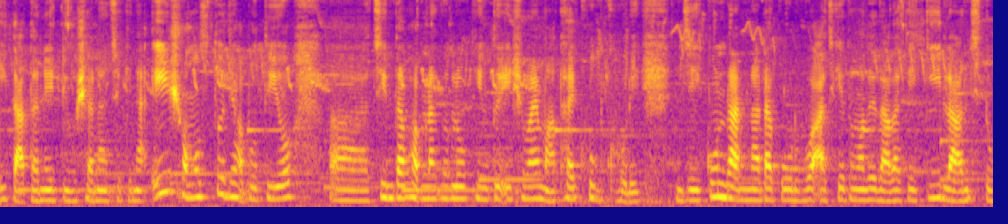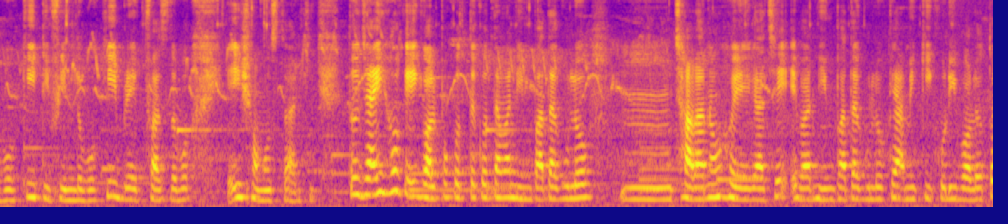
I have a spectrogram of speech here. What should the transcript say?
এই তাতানের টিউশন আছে কি না এই সমস্ত যাবতীয় চিন্তা ভাবনাগুলো কিন্তু এই সময় মাথায় খুব ঘোরে যে কোন রান্নাটা করব, আজকে তোমাদের দাদাকে কি লাঞ্চ দেবো, কি টিফিন দেবো, কি ব্রেকফাস্ট দেবো, এই সমস্ত আর কি। তো যাই হোক, এই গল্প করতে করতে আমার নিম পাতাগুলো ছাড়ানো হয়ে গেছে। এবার নিম পাতাগুলোকে আমি কি করি বলো তো?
